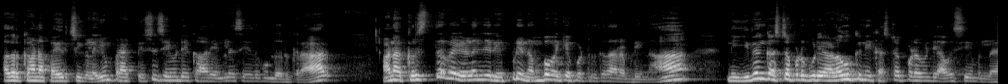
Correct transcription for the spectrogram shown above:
அதற்கான பயிற்சிகளையும் ப்ராக்டிஸும் செய்ய வேண்டிய காரியங்களை செய்து கொண்டு இருக்கிறார். ஆனால் கிறிஸ்தவ இளைஞர் எப்படி நம்ப வைக்கப்பட்டிருக்கிறார் அப்படின்னா நீ இவன் கஷ்டப்படக்கூடிய அளவுக்கு நீ கஷ்டப்பட வேண்டிய அவசியம் இல்லை.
